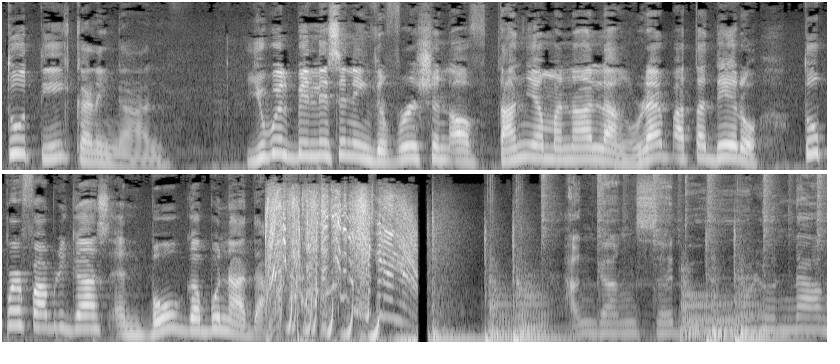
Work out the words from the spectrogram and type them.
Tutti Caringal. You will be listening the version of Tanya Manalang, Reb Atadero, Topper Fabregas, and Boo Gabunada. Hanggang sa dulo ng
